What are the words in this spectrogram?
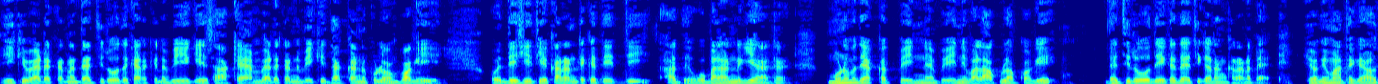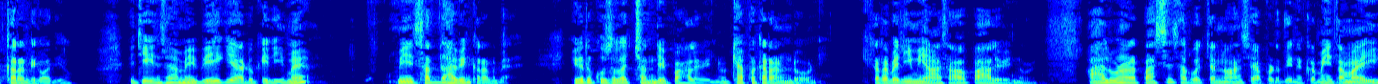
ඒකේ වැඩ කරන දැතිරෝධ කරකින වේගය සහ කෑම් වැඩ කරන වේගය දක් ගන්න පුළුවන් වගේ. ඔය 230 කරන්ට් එක දෙද්දී අද ඔක බලන්න ගියාට මොනම දෙයක්වත් පේන්නේ නැහැ. පේන්නේ වලාකුලක් වගේ. දැතිරෝධයක දැති ගණන් කරන්න බෑ. ඒ වගේම අත ගාවොත් කරන්ට් එක වදිනවා. ඒ නිසා මේ වේගය අඩු කිරීම මේ සද්ධාවෙන් කරන්න බෑ. ඒකට කුසල ඡන්දේ පහළ වෙන්න ඕනේ. කැප කරන්න ඕනේ. කරබැලීමේ ආසාව පහළ වෙන්න ඕනේ. අහල වුණාට පස්සේ සර්වචන් වහන්සේ අපට දෙන ක්‍රමේ තමයි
